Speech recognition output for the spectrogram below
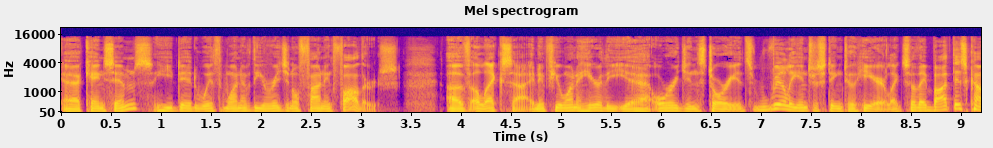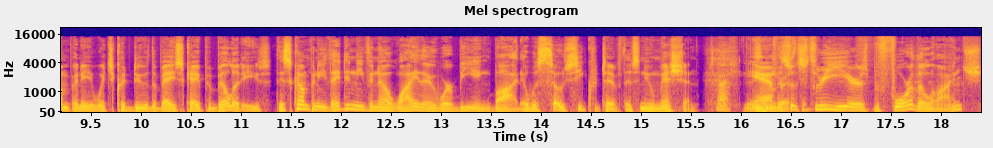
Uh, Kane Simms he did with one of the original founding fathers of Alexa, and if you want to hear the uh, origin story, it's really interesting to hear. Like, so they bought this company which could do the base capabilities. This company they didn't even know why they were being bought. It was so secretive. This new mission, Ah, and this was three years before the launch.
